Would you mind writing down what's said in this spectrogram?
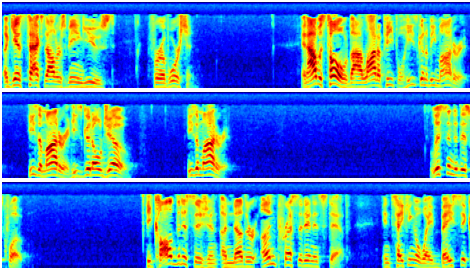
against tax dollars being used for abortion. And I was told by a lot of people he's going to be moderate. He's a moderate. He's good old Joe. He's a moderate. Listen to this quote. He called the decision another unprecedented step in taking away basic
